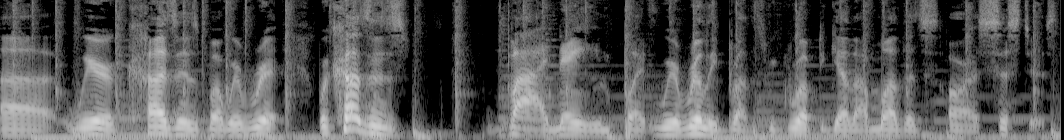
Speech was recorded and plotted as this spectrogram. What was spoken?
Uh, we're cousins, but we're re- we're cousins by name, but we're really brothers. We grew up together. Our mothers are sisters,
